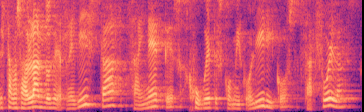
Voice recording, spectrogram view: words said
Estamos hablando de revistas, sainetes, juguetes cómico-líricos, zarzuelas,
